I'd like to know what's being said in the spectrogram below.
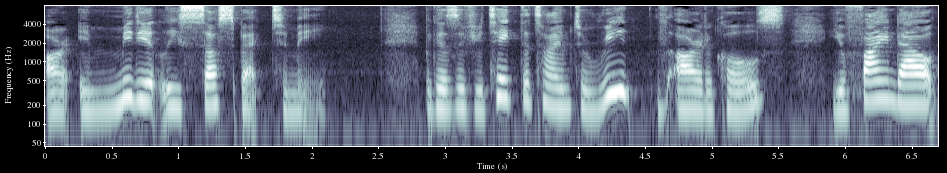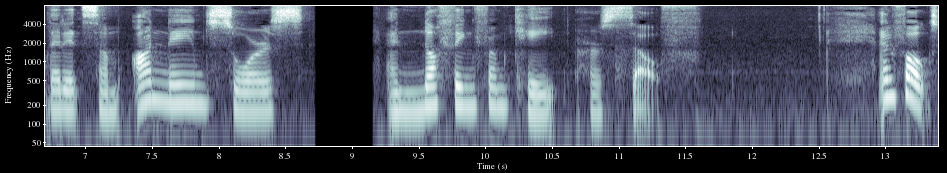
are immediately suspect to me. Because if you take the time to read the articles, you'll find out that it's some unnamed source and nothing from Kate herself. And folks,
